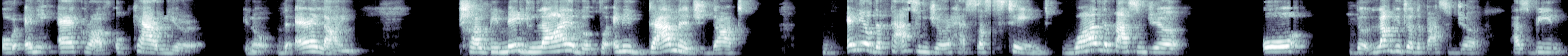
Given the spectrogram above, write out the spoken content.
or any aircraft or carrier, you know, the airline shall be made liable for any damage that any of the passenger has sustained while the passenger or the luggage of the passenger has been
